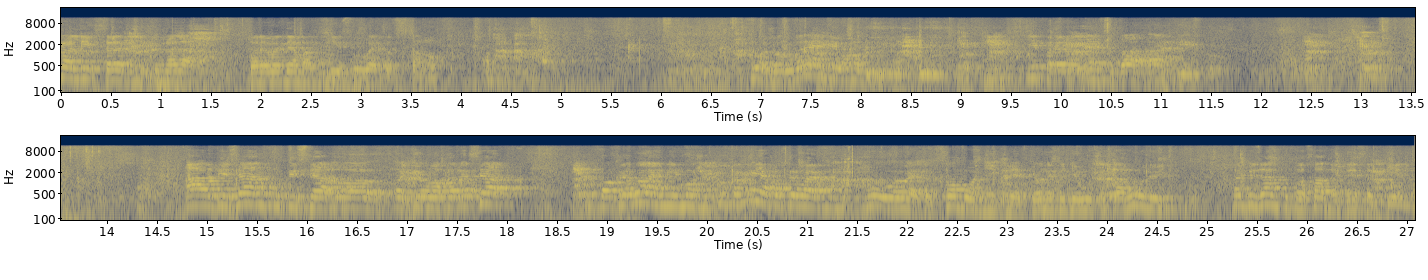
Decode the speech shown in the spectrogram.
Февралі, в середині февраля переведемо анфісу в этот станок. Тоже оберемо його і переведемо сюди анфіску. А обізянку після отього поросят покриваємо і може тут, ну я покриваю в, свободній клітці, вони тоді уші загулюють. Обізянку посадимо десь віддільно.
